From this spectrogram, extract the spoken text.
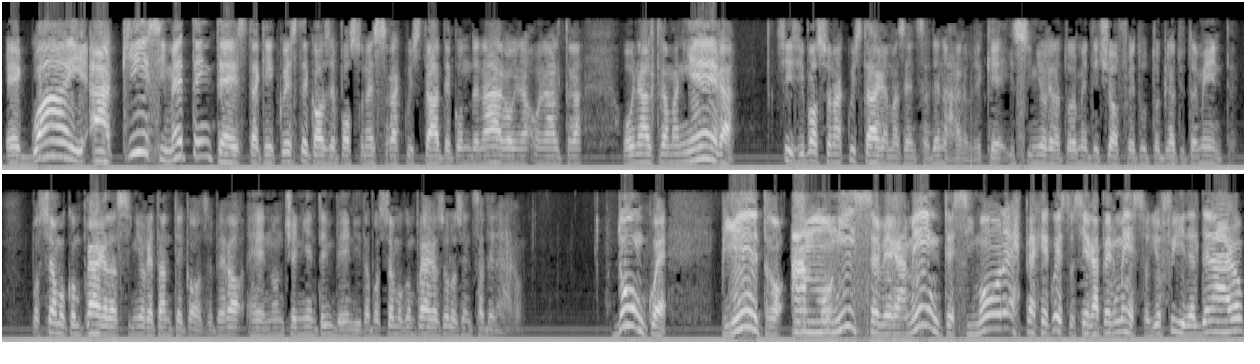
e guai a chi si mette in testa che queste cose possono essere acquistate con denaro o in altra, o in altra maniera. Sì, si possono acquistare ma senza denaro, perché il Signore naturalmente ci offre tutto gratuitamente. Possiamo comprare dal Signore tante cose, però eh, non c'è niente in vendita, possiamo comprare solo senza denaro. Dunque, Pietro ammonisse veramente Simone perché questo si era permesso di offrirgli del denaro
